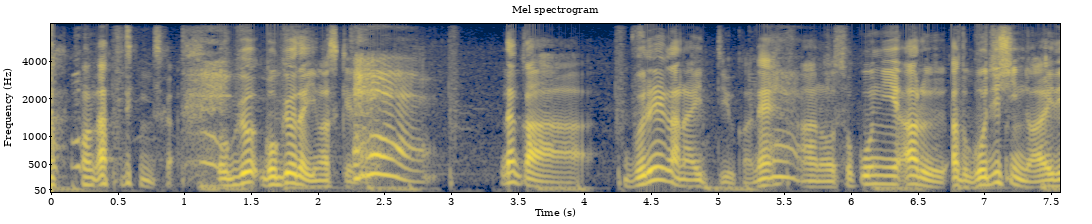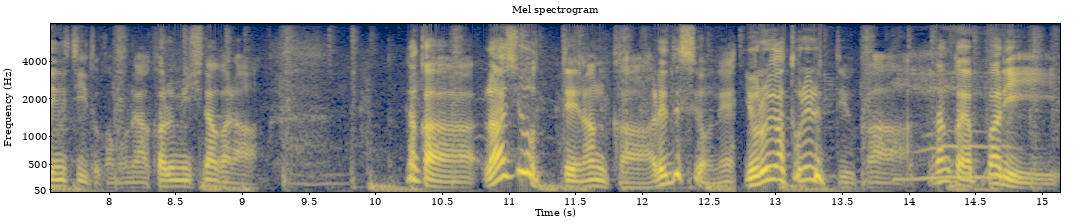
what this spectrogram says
なんていうんですか。ごご兄弟いますけど、えー、なんかブレがないっていうかね、えー、あのそこにあるあとご自身のアイデンティティとかもね明るみにしながら。なんかラジオってなんかあれですよね。鎧が取れるっていうか、えー、なんかやっぱり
